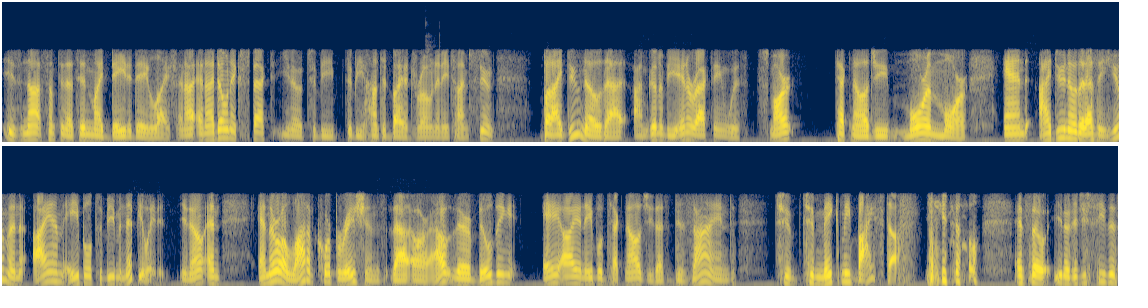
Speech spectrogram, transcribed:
is not something that's in my day-to-day life, and I and I don't expect you know to be to be hunted by a drone anytime soon. But I do know that I'm going to be interacting with smart technology more and more, and I do know that as a human, I am able to be manipulated, you know, and and there are a lot of corporations that are out there building AI enabled technology that's designed to to make me buy stuff, you know. And so, you know, did you see this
